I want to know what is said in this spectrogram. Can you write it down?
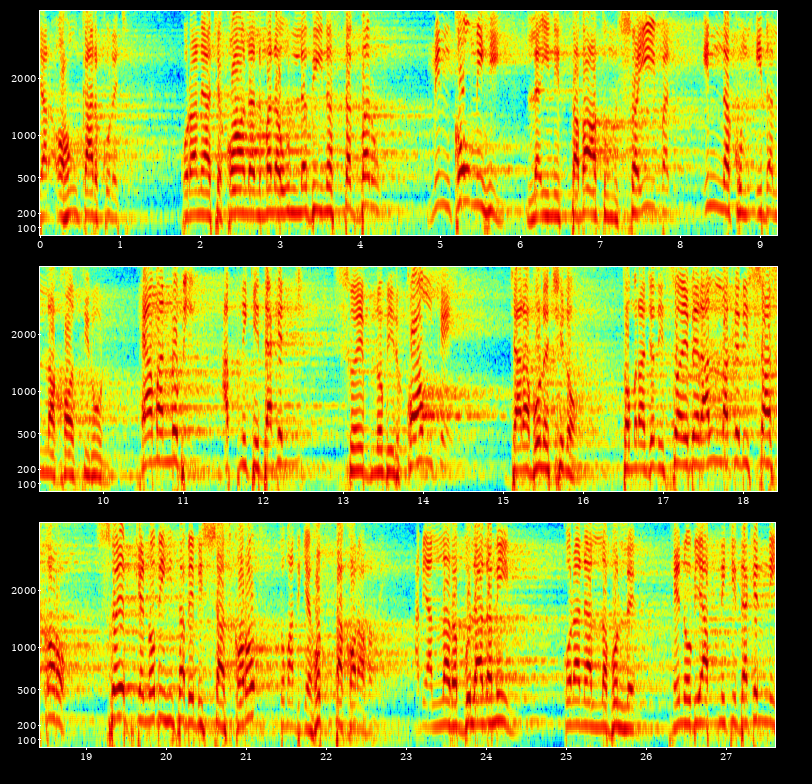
যারা অহংকার করেছে। কোরআনে আছে কল আল মালাউল্লাযীনা ইস্তাকবারু মিন কওমিহি লাইন ইত্তাবাতুম শাইবান, ইন্নাকুম ইদাল্লা খাসিরুন। হে আমার নবী, আপনি কি দেখেননি? শোয়েব নবীর কমকে যারা বলেছিল, তোমরা যদি শোয়েবের আল্লাহকে বিশ্বাস করো, শোয়েবকে নবী হিসাবে বিশ্বাস করো, তোমাদেরকে হত্যা করা হবে। আমি আল্লাহ রব্বুল আলমিন কোরআনে আল্লাহ বললেন, হে নবী, আপনি কি দেখেননি?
